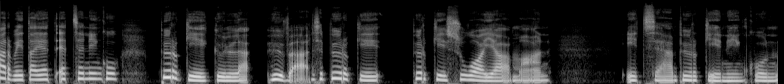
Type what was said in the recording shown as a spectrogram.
tarvitsee. Tai että et se niinku pyrkii kyllä hyvään. Se pyrkii, pyrkii suojaamaan itseään, pyrkii niinku, ö,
